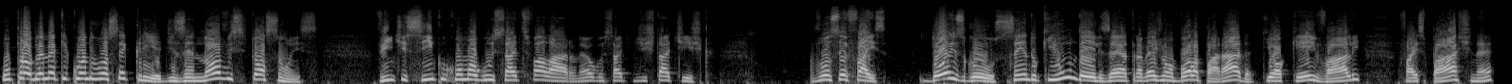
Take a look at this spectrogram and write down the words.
O problema é que quando você cria 19 situações, 25 como alguns sites falaram, né, alguns sites de estatística, você faz dois gols, sendo que um deles é através de uma bola parada, que ok, vale, faz parte, né?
